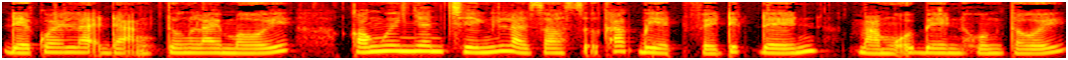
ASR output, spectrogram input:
để quay lại đảng tương lai mới có nguyên nhân chính là do sự khác biệt về đích đến mà mỗi bên hướng tới.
